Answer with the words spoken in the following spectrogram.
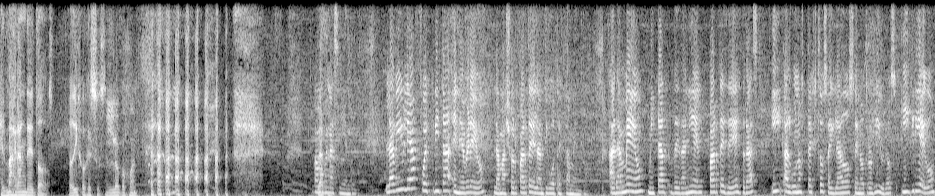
el más grande de todos, lo dijo Jesús. El loco Juan. Vamos con la siguiente. La Biblia fue escrita en hebreo, la mayor parte del Antiguo Testamento. Arameo, mitad de Daniel, partes de Esdras y algunos textos aislados en otros libros. Y griego,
